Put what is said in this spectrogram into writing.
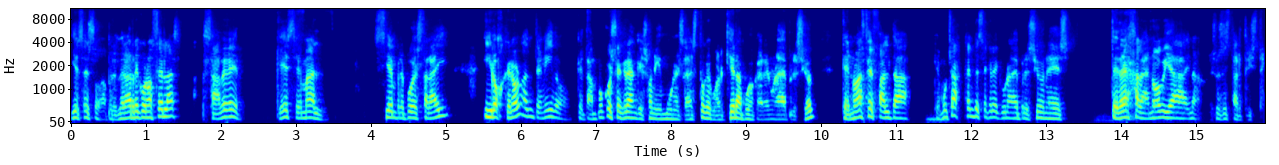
y es eso, aprender a reconocerlas, saber que ese mal siempre puede estar ahí y los que no lo han tenido, que tampoco se crean que son inmunes a esto, que cualquiera puede caer en una depresión, que no hace falta, que mucha gente se cree que una depresión es te deja la novia, y no, eso es estar triste.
